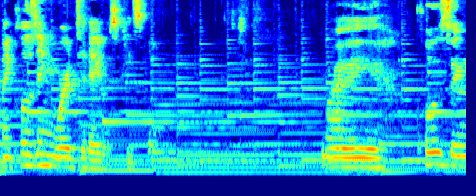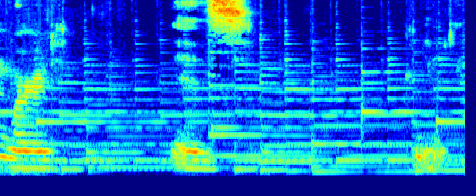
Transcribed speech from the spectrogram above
My closing word today was peaceful. My closing word is community.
